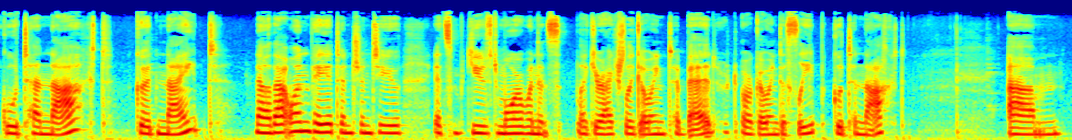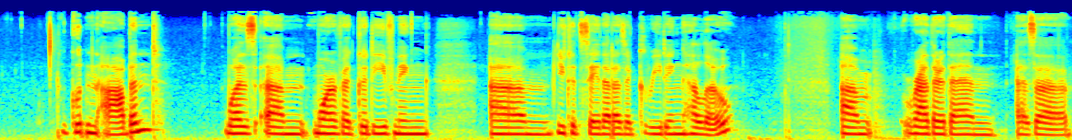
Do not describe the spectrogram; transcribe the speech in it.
Gute Nacht, good night. Now, that one, pay attention to. It's used more when it's like you're actually going to bed or going to sleep. Gute Nacht. Um, guten Abend was um, more of a good evening. Um, you could say that as a greeting hello um, rather than as a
